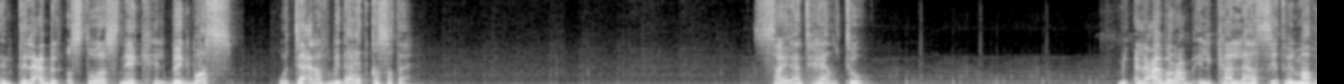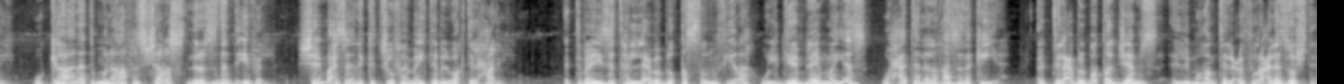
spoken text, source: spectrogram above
أنت تلعب الاسطوره سنيك ال Big Boss وتعرف بداية قصته. Silent Hill 2 من ألعاب الرعب اللي كان لها صيت بالماضي. وكانت منافس شرس ل Resident Evil. شيء محزن إنك تشوفها ميتة بالوقت الحالي. تميزت هاللعبة بالقصة المثيرة وال gameplay مميز وحتى الالغاز ذكية. تلعب البطل جيمس اللي مهمته العثور على زوجته.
